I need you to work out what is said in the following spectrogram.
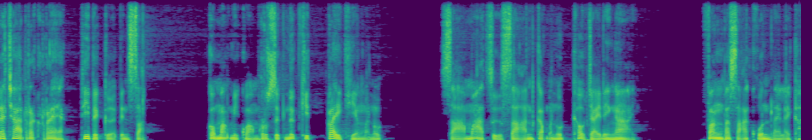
และชาติแรกๆที่ไปเกิดเป็นสัตว์ ก็มักมีความรู้สึกนึกคิดใกล้เคียงมนุษย์ สามารถสื่อสารกับมนุษย์เข้าใจได้ง่าย ฟังภาษาคนหลาย ๆค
